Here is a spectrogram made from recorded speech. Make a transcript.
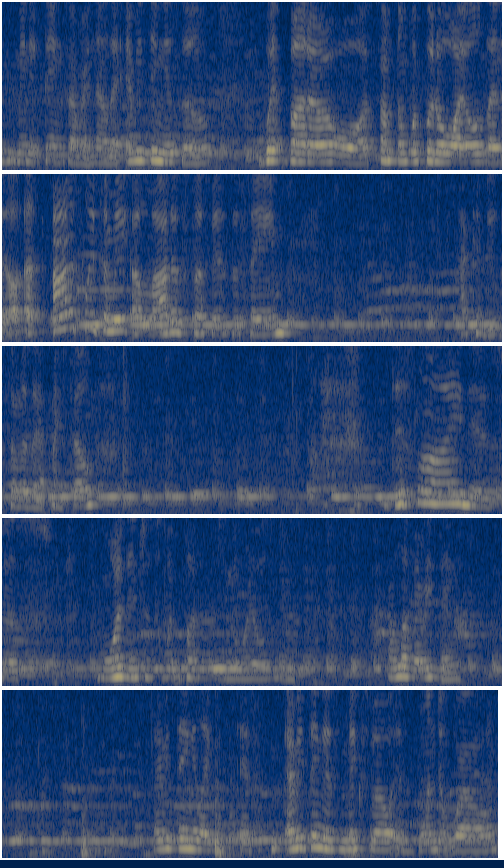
many things out right now that everything is a whipped butter or something whipped oils. And uh, uh, honestly, to me, a lot of stuff is the same. I can do some of that myself. This line is just more than just whipped butters and oils. I love everything. Everything like is everything is mixed well, is blended well.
